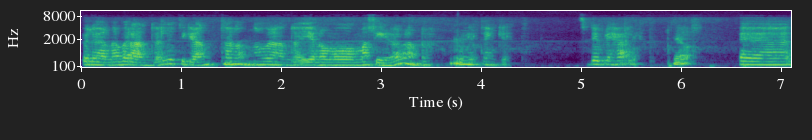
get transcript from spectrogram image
belöna varandra lite grann. Ta hand om varandra genom att massera varandra Mm. helt enkelt. Så det blir härligt. Ja. Eh,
